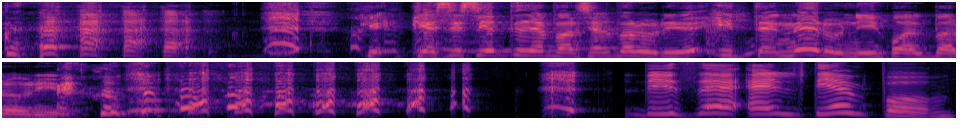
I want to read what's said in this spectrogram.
¿Qué, ¿Qué, se siente llamarse Álvaro Uribe y tener un hijo Álvaro Uribe? Dice el tiempo.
